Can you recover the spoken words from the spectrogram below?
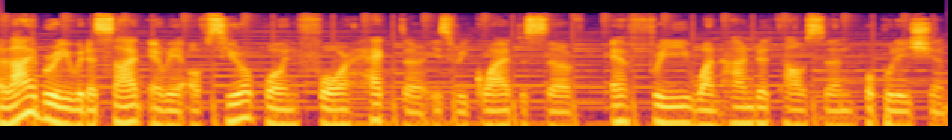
a library with a site area of 0.4 hectare is required to serve every 100,000 population.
